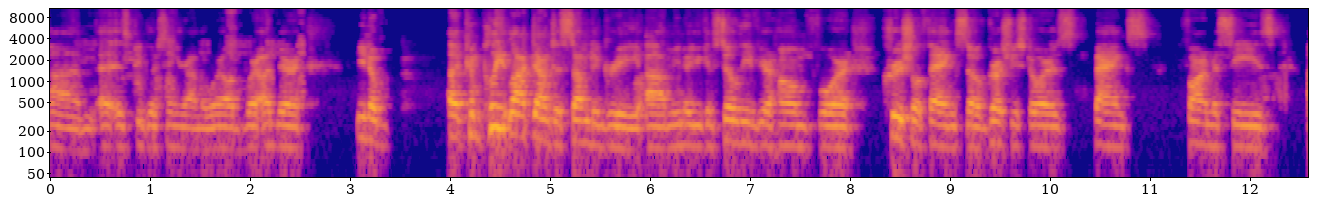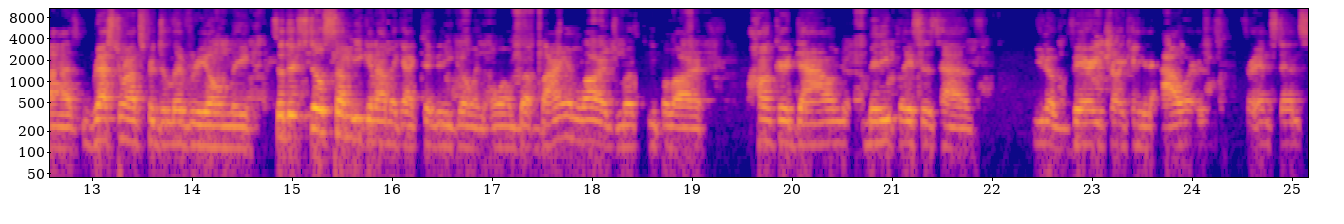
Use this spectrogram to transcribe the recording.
um, as people are seeing around the world, we're under, you know, a complete lockdown to some degree. Um, you know, you can still leave your home for crucial things, so grocery stores, banks, pharmacies, uh, restaurants for delivery only. So there's still some economic activity going on, but by and large, most people are hunkered down. Many places have, you know, very truncated hours for instance.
